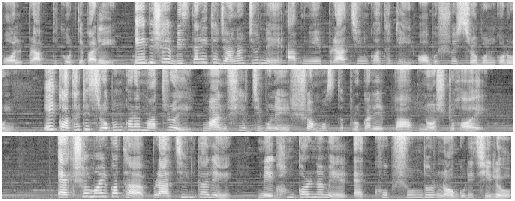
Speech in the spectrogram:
ফল প্রাপ্তি করতে পারে। এই বিষয়ে বিস্তারিত জানার জন্যে আপনি এই প্রাচীন কথাটি অবশ্যই শ্রবণ করুন। এই কথাটি শ্রবণ করা মাত্রই মানুষের জীবনের সমস্ত প্রকারের পাপ নষ্ট হয়। এক সময়ের কথা প্রাচীনকালে মেঘঙ্কর নামের এক খুব সুন্দর নগরী ছিল।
